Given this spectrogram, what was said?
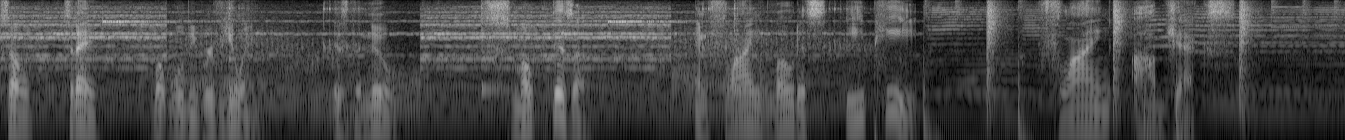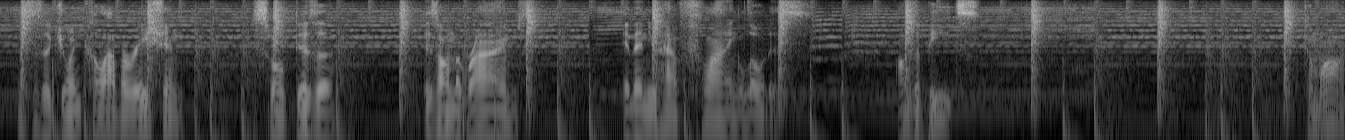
So, today, what we'll be reviewing is the new Smoke DZA and Flying Lotus EP Flying Objects. This is a joint collaboration. Smoke DZA is on the rhymes, and then you have Flying Lotus on the beats. Come on.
